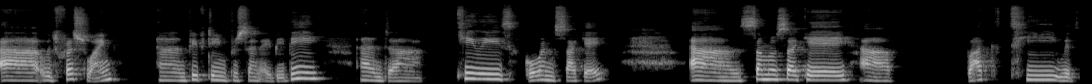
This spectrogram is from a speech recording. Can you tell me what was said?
uh, with fresh wine, and 15% ABV, and uh, Keeley's Goran sake, and summer sake, uh, black tea with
